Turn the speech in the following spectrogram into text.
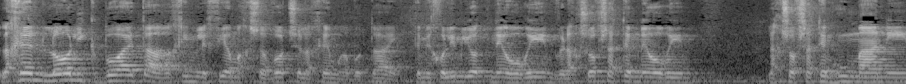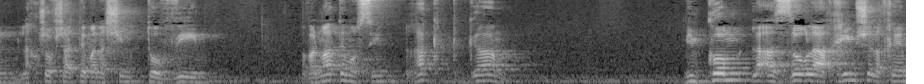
לכן לא לקבוע את הערכים לפי המחשבות שלכם, רבותיי. אתם יכולים להיות נאורים ולחשוב שאתם נאורים, לחשוב שאתם הומניים, לחשוב שאתם אנשים טובים, אבל מה אתם עושים? רק פגם. במקום לעזור לאחים שלכם,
